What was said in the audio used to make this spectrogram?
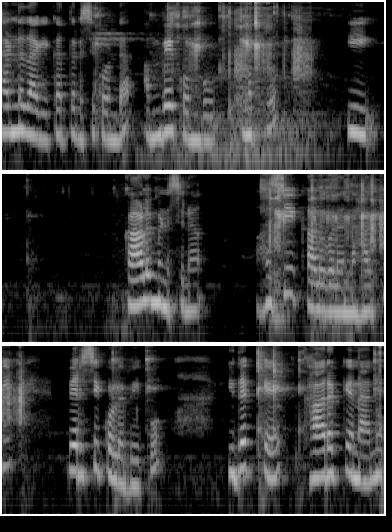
ಸಣ್ಣದಾಗಿ ಕತ್ತರಿಸಿಕೊಂಡ ಅಂಬೆ ಕೊಂಬು ಮತ್ತು ಈ ಕಾಳುಮೆಣಸಿನ ಹಸಿ ಕಾಳುಗಳನ್ನು ಹಾಕಿ ಬೆರೆಸಿಕೊಳ್ಳಬೇಕು. ಇದಕ್ಕೆ ಖಾರಕ್ಕೆ ನಾನು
